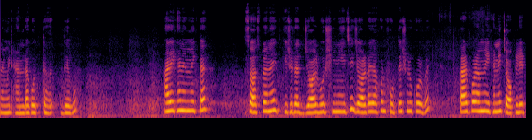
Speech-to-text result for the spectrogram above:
নামিয়ে ঠান্ডা করতে দেব। আর এখানে আমি একটা সসপ্যানে কিছুটা জল বসিয়ে নিয়েছি। জলটা যখন ফুটতে শুরু করবে, তারপর আমি এখানে চকলেট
